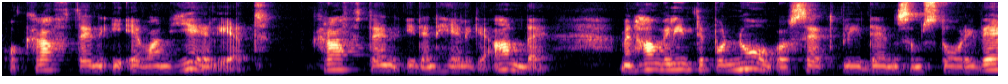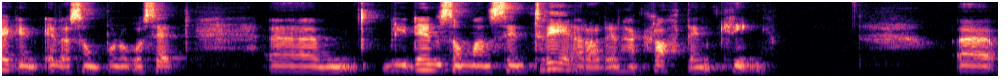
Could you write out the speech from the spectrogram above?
och kraften i evangeliet, kraften i den helige Ande men han vill inte på något sätt bli den som står i vägen eller som på något sätt ehm, um, blir den som man centrerar den här kraften kring. Uh,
